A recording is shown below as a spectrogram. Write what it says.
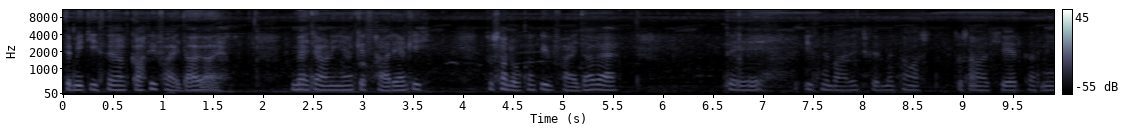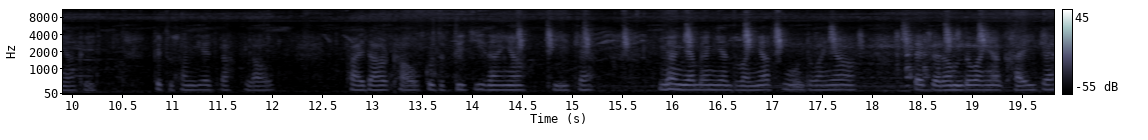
ਤੇ ਮੈਨੂੰ ਇਸ ਨਾਲ ਕਾਫੀ ਫਾਇਦਾ ਹੋਇਆ ਹੈ। ਮੈਂ ਜਾਣੀ ਆ ਕਿ ਸਾਰਿਆਂ ਕੀ, ਤੁਸੀਂ ਲੋਕਾਂ ਕੀ ਫਾਇਦਾ ਹੋਇਆ ਤੇ ਇਸ ਦੇ ਬਾਰੇ ਚ ਫਿਰ ਮੈਂ ਤਾਂ ਤੁਸੀਂ ਸ਼ੇਅਰ ਕਰਨੀ ਆ ਕਿ ਕਿ ਤੁਸੀਂ ਵੀ ਇਹ ਦਰਖਤ ਲਾਓ, ਫਾਇਦਾ ਉਠਾਓ, ਕੁਦਰਤੀ ਚੀਜ਼ਾਂ ਆ ਠੀਕ ਹੈ ਮਹਿੰਗੀਆਂ ਮਹਿੰਗੀਆਂ ਦਵਾਈਆਂ ਸੂ ਦਵਾਈਆਂ ਤੇ ਗਰਮ ਦਵਾਈਆਂ ਖਾਈ ਕੇ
